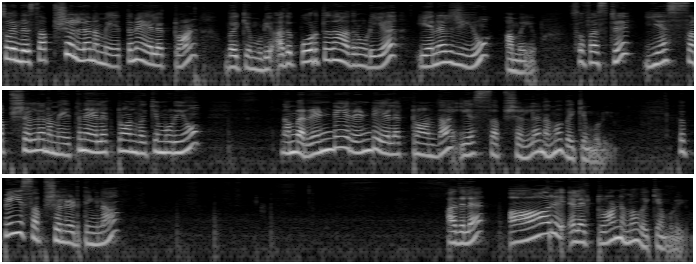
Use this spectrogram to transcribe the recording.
ஸோ இந்த சப்ஷெல்லில் நம்ம எத்தனை எலக்ட்ரான் வைக்க முடியும்? அதை பொறுத்து தான் அதனுடைய எனர்ஜியும் அமையும். ஸோ ஃபஸ்ட்டு எஸ் சப்ஷெல்லில் நம்ம எத்தனை எலக்ட்ரான் வைக்க முடியும்? நம்ம ரெண்டே ரெண்டு எலக்ட்ரான் தான் எஸ் சப்ஷெல்லில் நம்ம வைக்க முடியும். இப்போ பி சப்ஷெல் எடுத்திங்கன்னா அதில் ஆறு எலக்ட்ரான் நம்ம வைக்க முடியும்.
